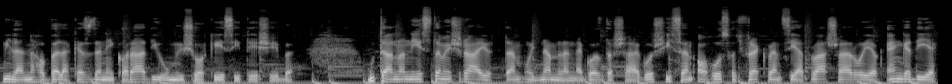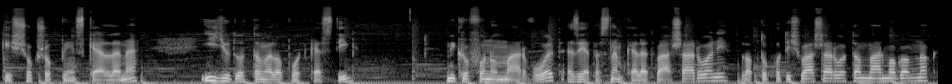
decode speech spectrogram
mi lenne, ha belekezdenék a rádió műsor készítésébe. Utána néztem és rájöttem, hogy nem lenne gazdaságos, hiszen ahhoz, hogy frekvenciát vásároljak, engedélyek és sok-sok pénz kellene, így jutottam el a podcastig. Mikrofonom már volt, ezért azt nem kellett vásárolni, laptopot is vásároltam már magamnak,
